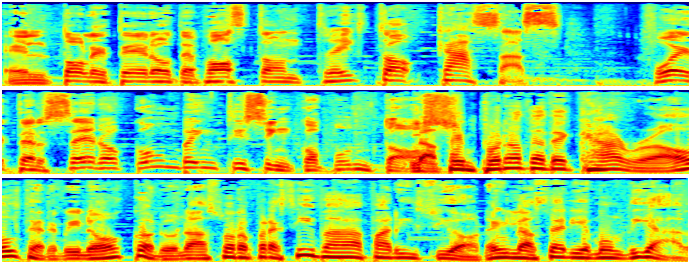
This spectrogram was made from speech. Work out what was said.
el toletero de Boston, Tristan Casas, fue tercero con 25 puntos. La temporada de Carroll terminó con una sorpresiva aparición en la Serie Mundial,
